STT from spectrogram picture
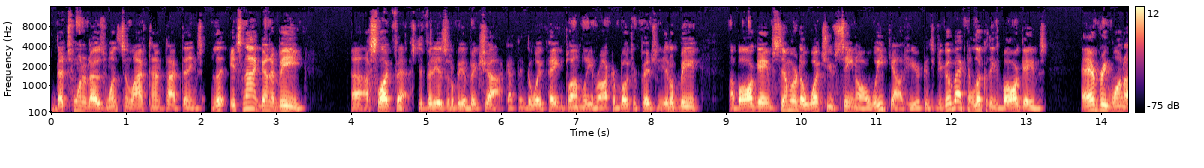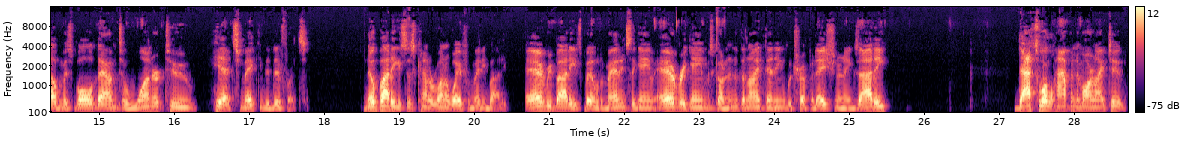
that's one of those once in a lifetime type things. It's not going to be uh, a slugfest. If it is, it'll be a big shock. I think the way Peyton Plumlee and Rocker both are pitching, it'll be a ball game similar to what you've seen all week out here. Because if you go back and look at these ball games, every one of them is boiled down to one or two hits making the difference. Nobody has just kind of run away from anybody. Everybody has been able to manage the game. Every game has gone into the ninth inning with trepidation and anxiety. That's what will happen tomorrow night, too.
